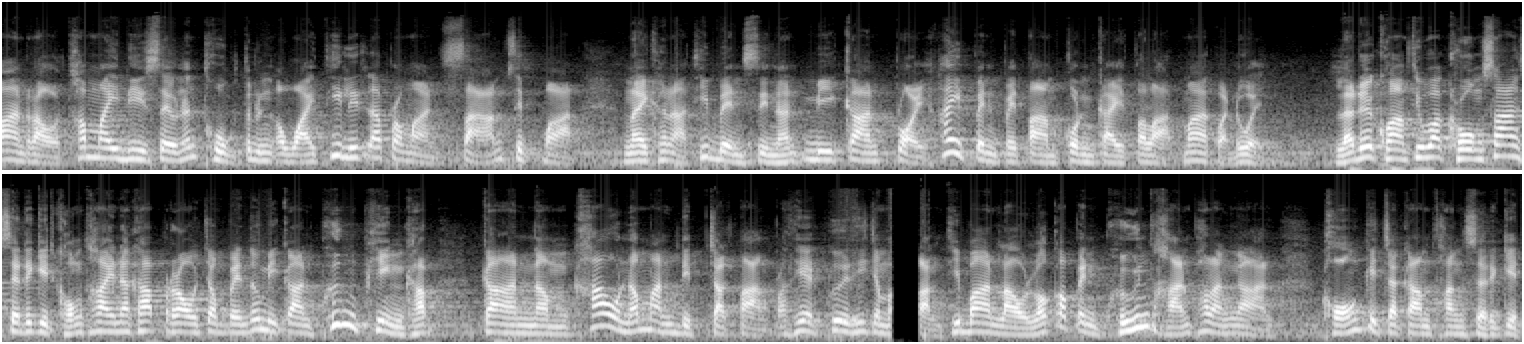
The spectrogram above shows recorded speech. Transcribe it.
บ้านเราทำไมดีเซลนั้นถูกตรึงเอาไว้ที่ลิตรละประมาณ 30 บาท ในขณะที่เบนซินนั้นมีการปล่อยให้เป็นไปตามกลไกตลาดมากกว่าด้วย และด้วยความที่ว่าโครงสร้างเศรษฐกิจของไทยนะครับ เราจำเป็นต้องมีการพึ่งพิงครับ การนำเข้าน้ำมันดิบจากต่างประเทศเพื่อที่จะมาสั่งที่บ้านเรา แล้วก็เป็นพื้นฐานพลังงานของกิจกรรมทางเศรษฐกิจ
